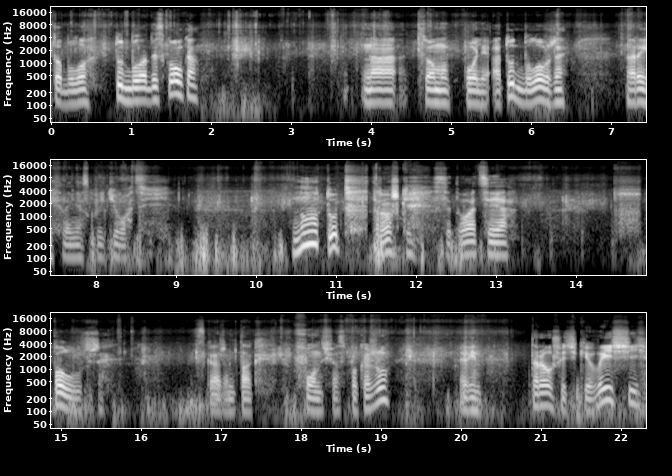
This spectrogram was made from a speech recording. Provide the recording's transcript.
Тут було, тут була дисковка на цьому полі, а тут було вже рихлення з культивації. Ну тут трошки ситуація получше. Скажем так, фон зараз покажу. Він трошечки вищий.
